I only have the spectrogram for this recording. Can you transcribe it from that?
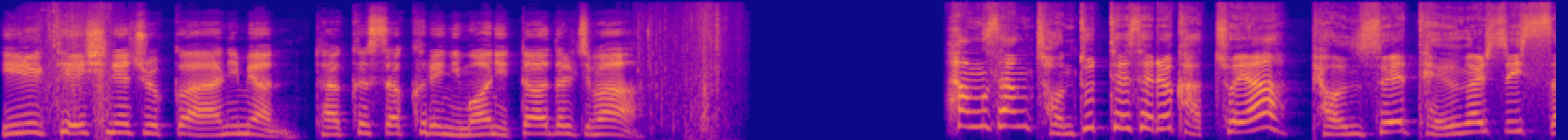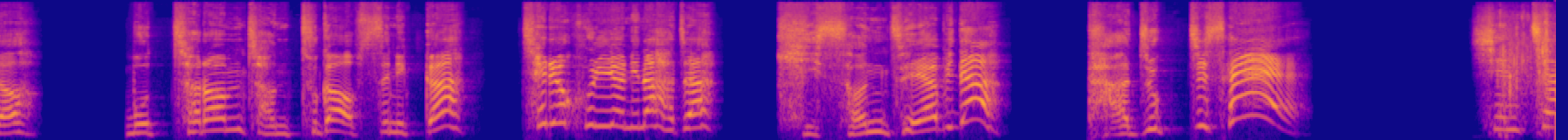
일 대신해 줄 거 아니면 다크서클이니 뭐니 떠들지 마. 항상 전투 태세를 갖춰야 변수에 대응할 수 있어. 모처럼 전투가 없으니까 체력 훈련이나 하자. 기선 제압이다. 다죽지세. 신참,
